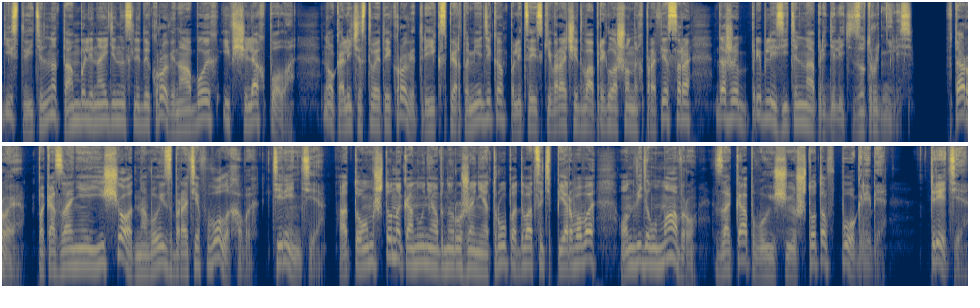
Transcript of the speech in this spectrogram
Действительно, там были найдены следы крови на обоих и в щелях пола. Но количество этой крови три эксперта-медика, полицейский врач и два приглашенных профессора даже приблизительно определить затруднились. Второе. Показания еще одного из братьев Волоховых, Терентия, о том, что накануне обнаружения трупа 21-го он видел Мавру, закапывающую что-то в погребе. Третье.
